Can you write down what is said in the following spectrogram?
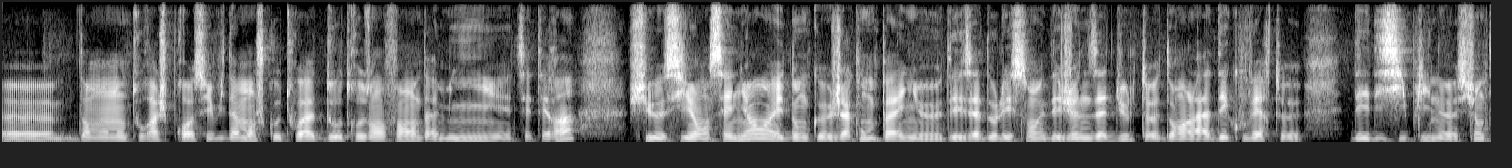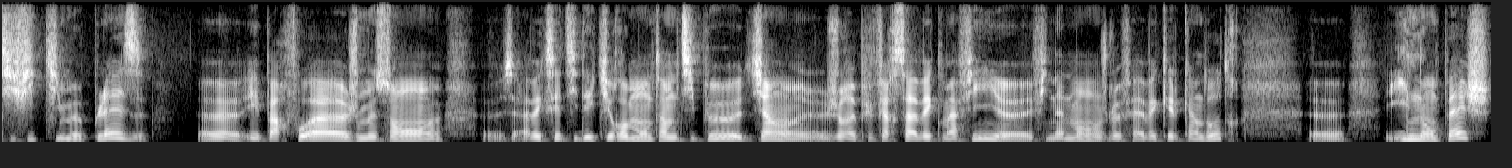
Euh, dans mon entourage proche, évidemment, je côtoie d'autres enfants, d'amis, etc. Je suis aussi enseignant et donc euh, j'accompagne euh, des adolescents et des jeunes adultes dans la découverte des disciplines scientifiques qui me plaisent. et parfois, je me sens avec cette idée qui remonte un petit peu, tiens, j'aurais pu faire ça avec ma fille, et finalement, je le fais avec quelqu'un d'autre. il n'empêche,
